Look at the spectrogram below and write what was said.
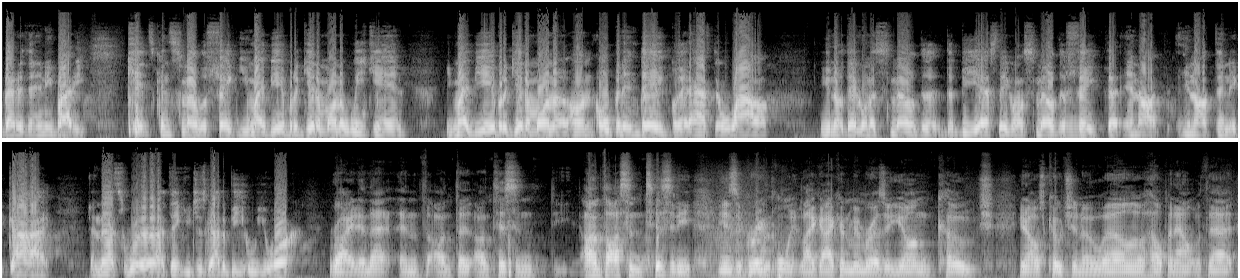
better than anybody. Kids can smell a fake. You might be able to get them on a weekend you might be able to get them on a, on opening day, but after a while, you know they're going to smell the the BS. They're going to smell the mm-hmm. fake, the inauthentic guy, and that's where I think you just got to be who you are. Right, and that and authenticity is a great point. Like I can remember as a young coach, you know, I was coaching OL, helping out with that,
